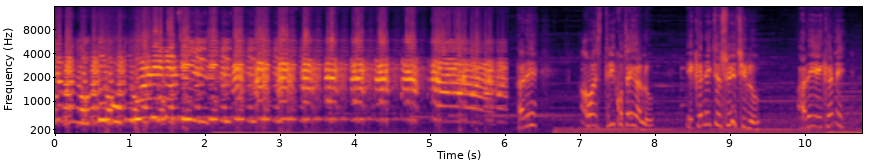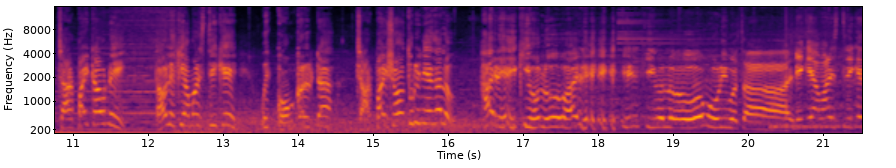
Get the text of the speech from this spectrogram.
জন্য নতুন উপহার এনেছিস। আরে আমার স্ত্রী কোথায় গেল? এখানেই তো শুয়েছিল। আরে এখানে চার পাইটাও নেই। তাহলে কি আমার স্ত্রীকে ওই কঙ্কালটা চার পাই সহ তুলে নিয়ে গেল? হায় রে কি হলো? হায় রে কি হলো? ও মৌরি বসাই দেখে আমার স্ত্রীকে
